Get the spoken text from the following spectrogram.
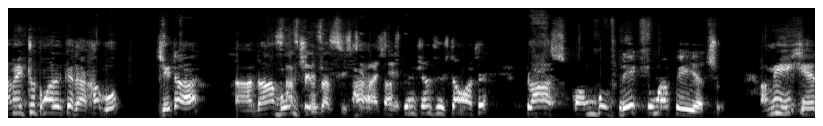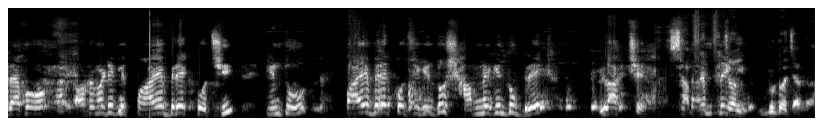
আমি একটু তোমাদেরকে দেখাবো যেটা দাদা বলছে সাসপেনশন সিস্টেম আছে। প্লাস কম্বো ব্রেক তোমরা পেয়ে যাচ্ছ। আমি দেখো অটোমেটিকলি পায়ে ব্রেক করছি কিন্তু পায়ে ব্রেক করছি কিন্তু সামনে কিন্তু ব্রেক লাগছে। সামনে মানে পিছন দুটো জায়গা।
